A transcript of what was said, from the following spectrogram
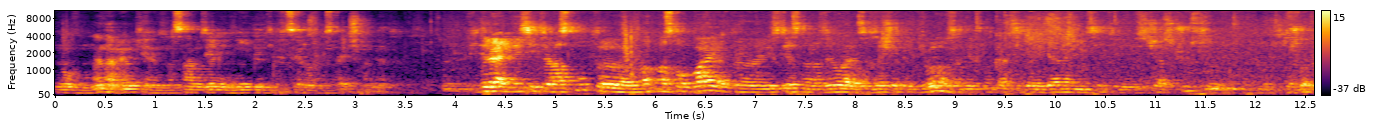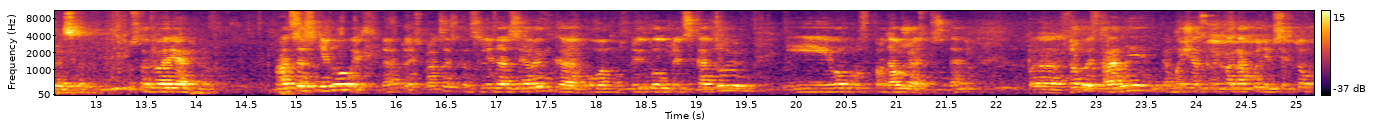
ну, мы на рынке на самом деле не идентифицировали в настоящий момент. Федеральные сети растут, э, на- наступают, э, естественно, развиваются за счет регионов, соответственно, как себя региональные сети сейчас чувствуют, что происходит. Собственно говоря, процесс не новый, да, то есть процесс консолидации рынка, он был предсказуем, и он просто продолжается. Да. Э, С другой стороны, мы сейчас находимся в том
